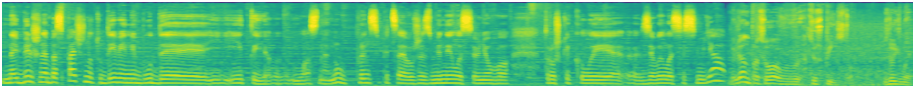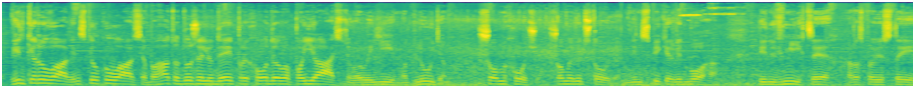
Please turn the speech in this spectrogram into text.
найбільш небезпечно, туди він і буде йти. Власне. Ну, в принципі, це вже змінилося в нього трошки, коли е, з'явилася сім'я. Юліан працював в суспільством з людьми. Він керував, він спілкувався. Багато дуже людей приходило, пояснювали їм, от людям, що ми хочемо, що ми відстоюємо. Він спікер від Бога. Він вміг це розповісти,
